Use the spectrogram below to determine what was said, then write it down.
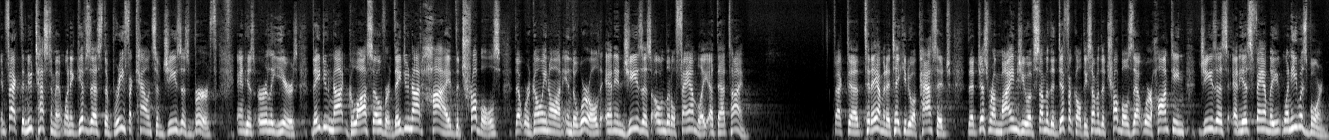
In fact, the New Testament, when it gives us the brief accounts of Jesus' birth and his early years, they do not gloss over, they do not hide the troubles that were going on in the world and in Jesus' own little family at that time. In fact, uh, today I'm going to take you to a passage that just reminds you of some of the difficulties, some of the troubles that were haunting Jesus and his family when he was born.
